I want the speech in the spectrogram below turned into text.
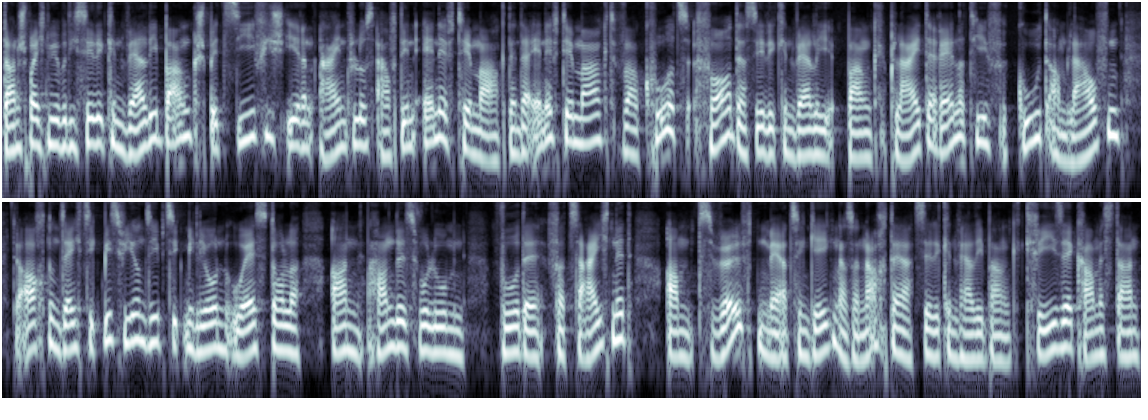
Dann sprechen wir über die Silicon Valley Bank, spezifisch ihren Einfluss auf den NFT-Markt. Denn der NFT-Markt war kurz vor der Silicon Valley Bank Pleite relativ gut am Laufen. Der 68 bis 74 Millionen US-Dollar an Handelsvolumen wurde verzeichnet. Am 12. März hingegen, also nach der Silicon Valley Bank Krise, kam es dann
